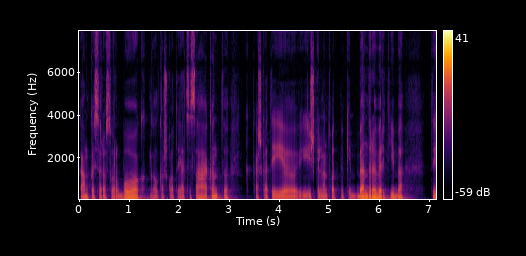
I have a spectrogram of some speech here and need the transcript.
kam kas yra svarbu, gal kažko tai atsisakant, kažką tai iškeliant vat, kaip bendrą vertybę. Tai,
